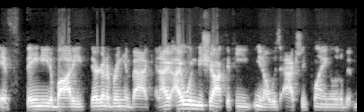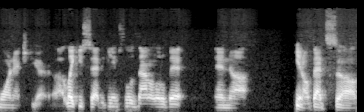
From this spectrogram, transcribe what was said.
if they need a body, they're going to bring him back. And I, I, wouldn't be shocked if he, you know, was actually playing a little bit more next year. Uh, like you said, the game slows down a little bit. And, uh, you know, that's, uh,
